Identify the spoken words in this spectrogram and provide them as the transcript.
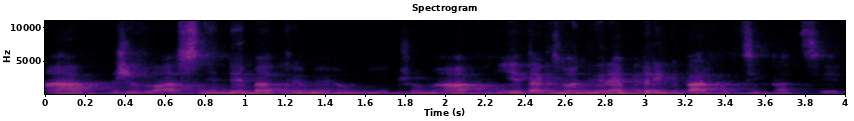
a že vlastne debatujeme o niečom. A je tzv. rebrík participácie.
